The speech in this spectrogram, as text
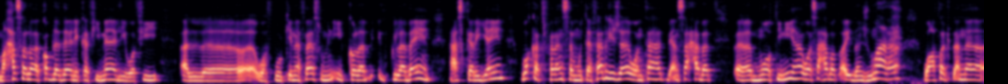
ما حصل قبل ذلك في مالي وفي وفي بوركينا فاسو من انقلابين عسكريين وقت فرنسا متفرجة وانتهت بأن سحبت آه، مواطنيها وسحبت أيضا جنودها وأعتقد أن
